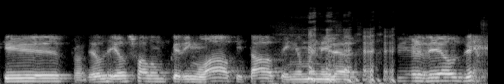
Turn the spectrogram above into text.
que pronto, eles, eles, falam um bocadinho alto e tal, têm a maneira de ser deles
